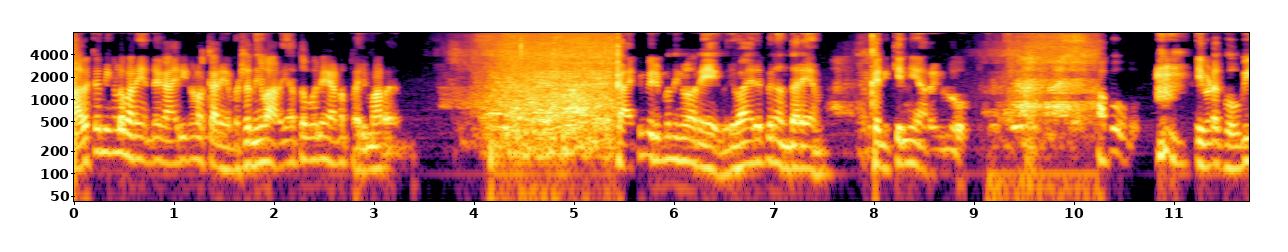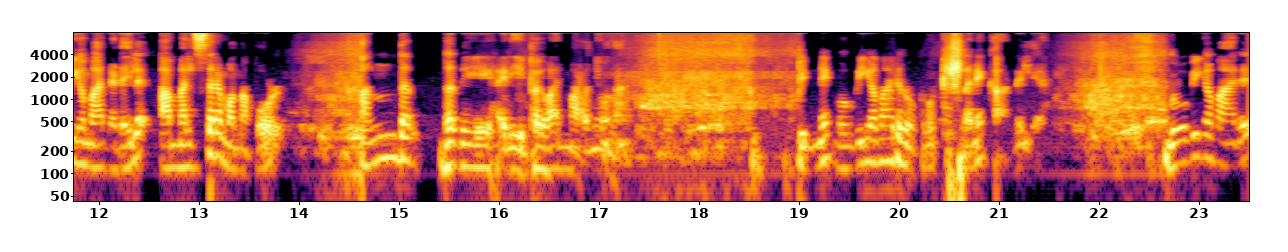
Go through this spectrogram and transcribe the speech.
അതൊക്കെ നിങ്ങൾ പറയാം. എന്റെ കാര്യങ്ങളൊക്കെ അറിയാം. പക്ഷെ നിങ്ങൾ അറിയാത്ത പോലെയാണ് പെരുമാറുന്നത്. കാര്യം വരുമ്പോൾ നിങ്ങൾ അറിയേ ഗുരുവായൂരപ്പന് എന്തറിയാം എനിക്കെന്നെ അറിയുള്ളൂ. അപ്പോ ഇവിടെ ഗോപികമാരുടെ ഇടയിൽ ആ മത്സരം വന്നപ്പോൾ അന്തർഭതയെ ഹരി ഭഗവാൻ മറഞ്ഞു എന്നാണ്. പിന്നെ ഗോപികമാര് നോക്കുമ്പോൾ കൃഷ്ണനെ കാണില്ല ഗോപികമാര്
